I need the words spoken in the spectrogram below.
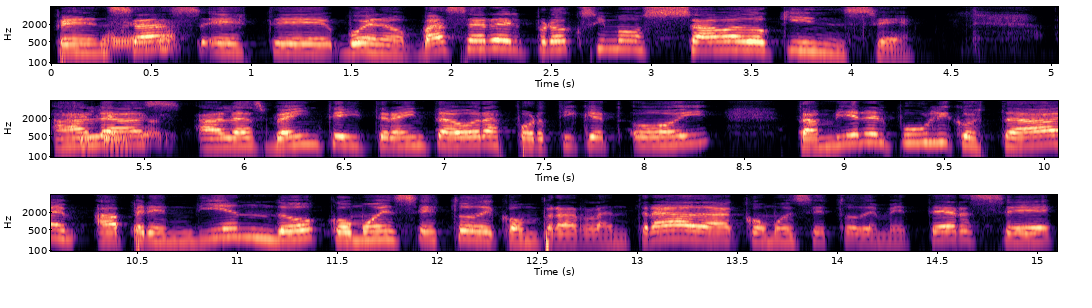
Pensás, este, bueno, va a ser el próximo sábado 15 a Sí, las a las 20 y 30 horas por Ticket Hoy. También el público está em, aprendiendo cómo es esto de comprar la entrada, cómo es esto de meterse.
